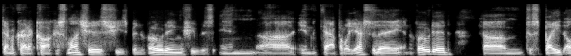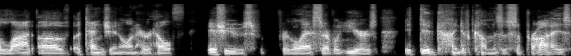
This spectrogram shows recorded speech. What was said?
Democratic caucus lunches. She's been voting. She was in uh, in the Capitol yesterday and voted. Um, despite a lot of attention on her health issues for the last several years, it did kind of come as a surprise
